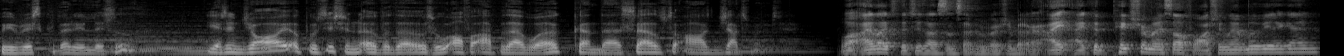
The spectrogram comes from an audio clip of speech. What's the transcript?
We risk very little, yet enjoy a position over those who offer up their work and themselves to our judgment. well, I liked the 2007 version better. I, I could picture myself watching that movie again.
